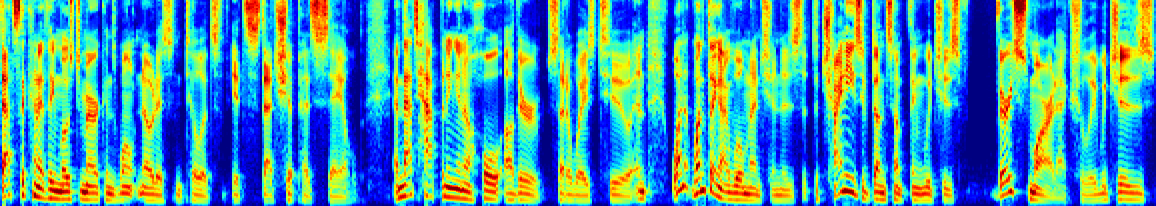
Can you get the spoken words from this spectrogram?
That's the kind of thing most Americans won't notice until it's it's that ship has sailed, and that's happening in a whole other set of ways too. And one one thing I will mention is that the Chinese have done something which is very smart, actually, which is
